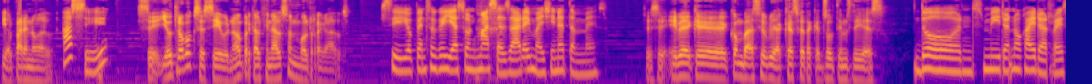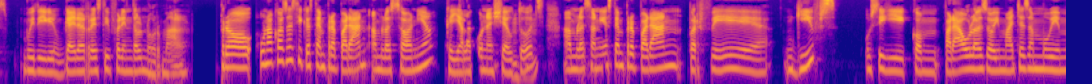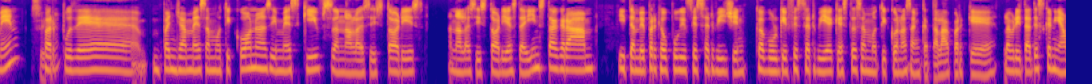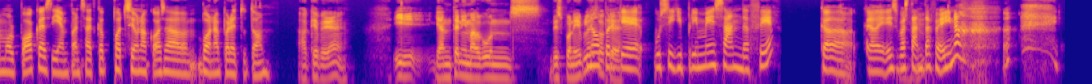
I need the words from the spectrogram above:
i el Pare Noel. Ah, sí? Sí, jo ho trobo excessiu, no? Perquè al final són molts regals. Sí, jo penso que ja són masses ara, imagina't amb més. Sí, sí. I bé, que, com va, Sílvia? Què has fet aquests últims dies? Doncs mira, no gaire res, vull dir, gaire res diferent del normal. Però una cosa sí que estem preparant amb la Sònia, que ja la coneixeu Mhm. tots, amb la Sònia estem preparant per fer GIFs, o sigui, com paraules o imatges en moviment, Sí? per poder penjar més emoticones i més GIFs en les històries, en les històries d'Instagram i també perquè ho pugui fer servir gent que vulgui fer servir aquestes emoticones en català, perquè la veritat és que n'hi ha molt poques i hem pensat que pot ser una cosa bona per a tothom. Ah, que bé. I ja en tenim alguns disponibles no, o què? perquè, o sigui, primer s'han de fer, que, que és bastanta feina,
